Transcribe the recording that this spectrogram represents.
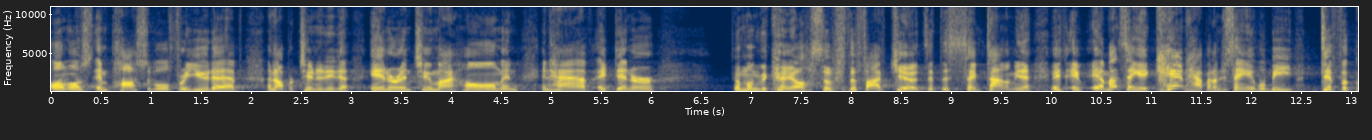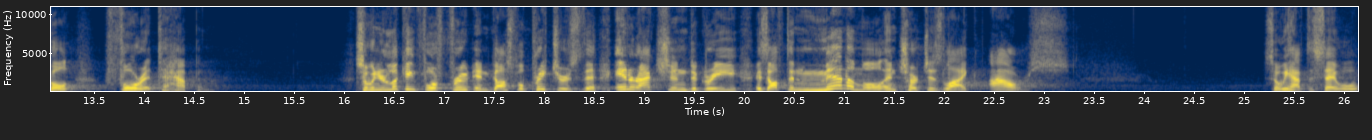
almost impossible for you to have an opportunity to enter into my home and, and have a dinner among the chaos of the five kids at the same time. I mean, it, it, I'm not saying it can't happen, I'm just saying it will be difficult for it to happen. So, when you're looking for fruit in gospel preachers, the interaction degree is often minimal in churches like ours. So, we have to say, well,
